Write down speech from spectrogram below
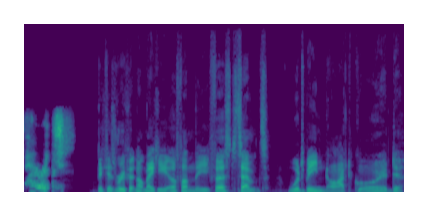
Pirate. Because Rupert not making it up on the first attempt would be not good.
